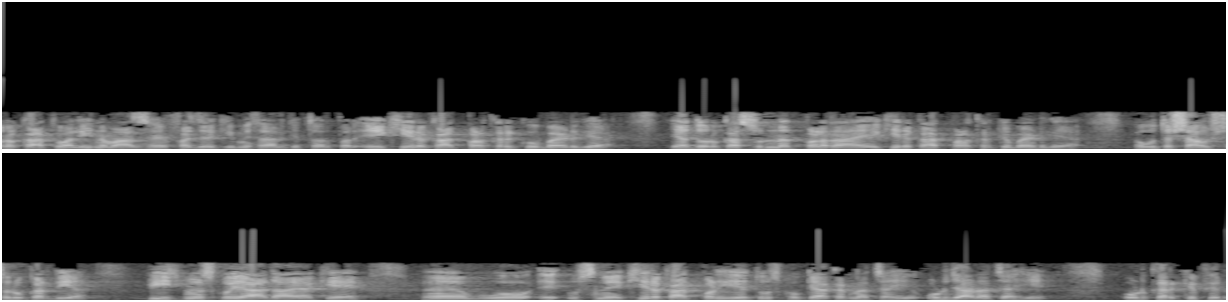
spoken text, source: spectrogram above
رکعت والی نماز ہے، فجر کی مثال کے طور پر ایک ہی رکعت پڑھ کر کے وہ بیٹھ گیا، یا دو رکعت سنت پڑھ رہا ہے، ایک ہی رکعت پڑھ کر کے بیٹھ گیا اور وہ تشاہد شروع کر دیا۔ بیچ میں اس کو یاد آیا کہ وہ اس نے ایک ہی رکعت پڑھی ہے، تو اس کو کیا کرنا چاہیے؟ اٹھ جانا چاہیے۔ اٹھ کر کے پھر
